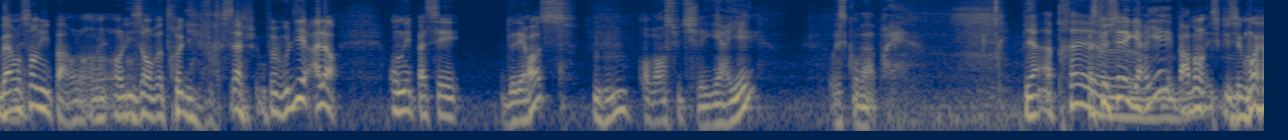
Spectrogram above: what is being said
Ben, on s'ennuie pas en, lisant votre livre, ça je peux vous le dire. Alors, on est passé de l'Eros, mhm. on va ensuite chez les guerriers. Où est-ce qu'on va après? Bien après. Parce que chez les euh, guerriers, pardon, excusez-moi,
